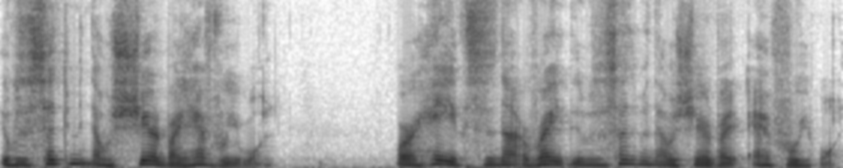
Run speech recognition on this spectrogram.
it was a sentiment that was shared by everyone. Or, "Hey, this is not right." It was a sentiment that was shared by everyone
